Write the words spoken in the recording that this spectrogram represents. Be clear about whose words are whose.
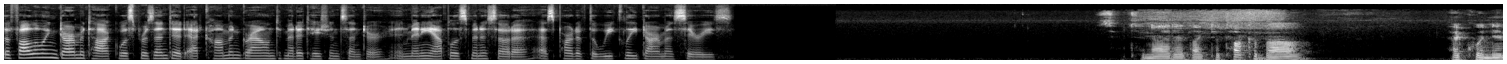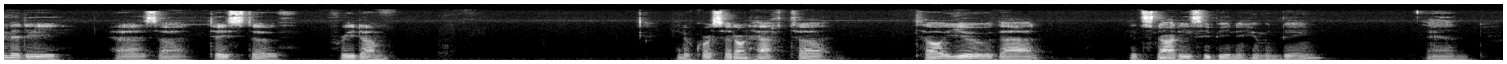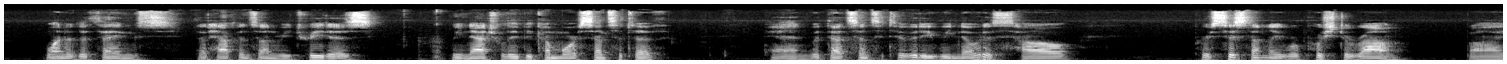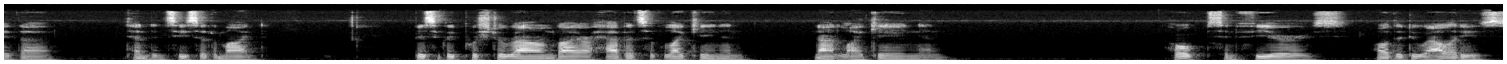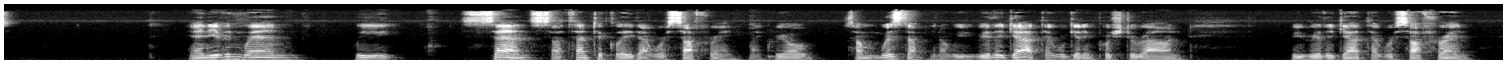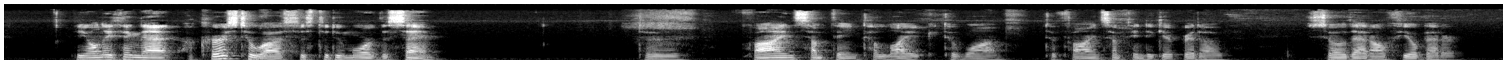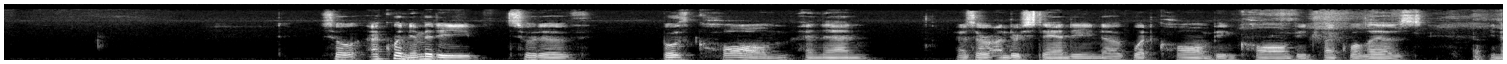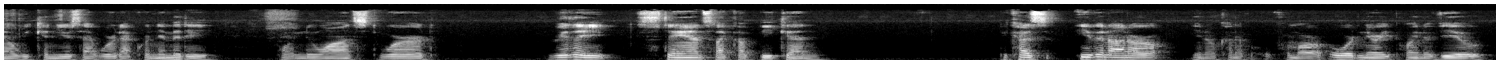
Speaker 1: The following Dharma talk was presented at Common Ground Meditation Center in Minneapolis, Minnesota, as part of the weekly Dharma series.
Speaker 2: So, tonight I'd like to talk about equanimity as a taste of freedom. And of course, I don't have to tell you that it's not easy being a human being. And one of the things that happens on retreat is we naturally become more sensitive. And with that sensitivity, we notice how persistently we're pushed around by the tendencies of the mind. Basically, pushed around by our habits of liking and not liking, and hopes and fears, all the dualities and even when we sense authentically that we're suffering, like real, some wisdom, you know, we really get that we're getting pushed around. We really get that we're suffering. The only thing that occurs to us is to do more of the same. To find something to like, to want, to find something to get rid of, so that I'll feel better. So equanimity sort of both calm and then as our understanding of what calm, being calm, being tranquil is, you know, we can use that word equanimity, or nuanced word, really stands like a beacon. Because even on our, you know, kind of from our ordinary point of view,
